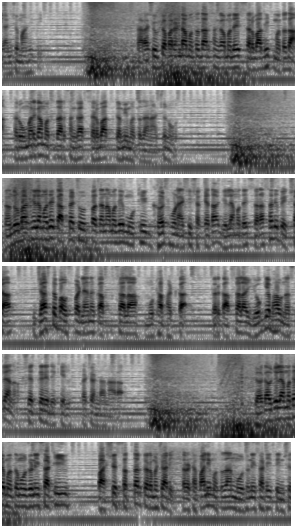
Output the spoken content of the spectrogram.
यांची माहिती. धाराशिवच्या परंडा मतदारसंघामध्ये सर्वाधिक मतदान तर उमरगा मतदारसंघात सर्वात कमी मतदानाची नोंद. नंदुरबार जिल्ह्यामध्ये कापसाच्या उत्पादनामध्ये मोठी घट होण्याची शक्यता जिल्ह्यामध्ये सरासरीपेक्षा जास्त पाऊस पडल्यानं कापसाला मोठा फटका तर कापसाला योग्य भाव नसल्यानं शेतकरी देखील प्रचंड नाराज. जळगाव जिल्ह्यामध्ये मतमोजणीसाठी पाचशे सत्तर कर्मचारी तर टपाली मतदान मोजणीसाठी तीनशे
